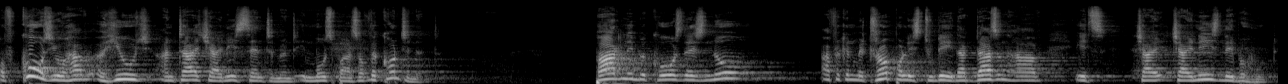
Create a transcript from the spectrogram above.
Of course, you have a huge anti Chinese sentiment in most parts of the continent. Partly because there's no African metropolis today that doesn't have its Chi Chinese neighborhood.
